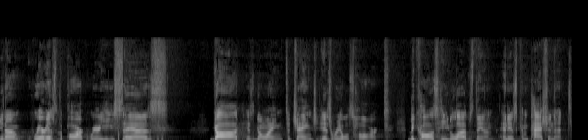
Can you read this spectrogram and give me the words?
you know, where is the part where he says God is going to change Israel's heart because he loves them and is compassionate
